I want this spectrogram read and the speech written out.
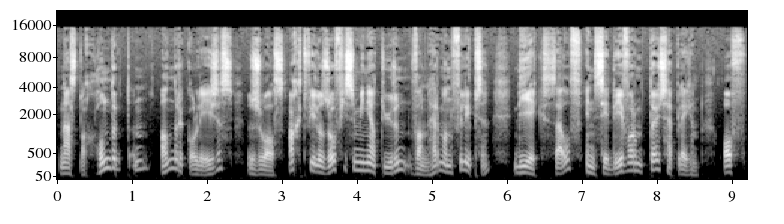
Naast nog honderden andere colleges, zoals acht filosofische miniaturen van Herman Philipsen, die ik zelf in cd-vorm thuis heb liggen, of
